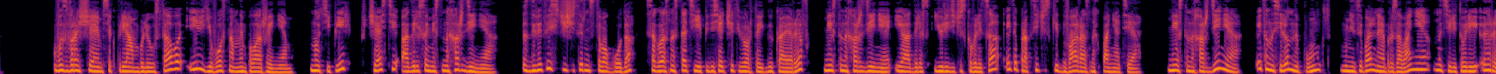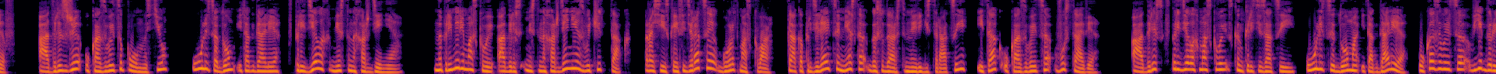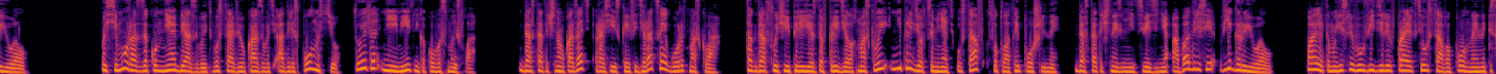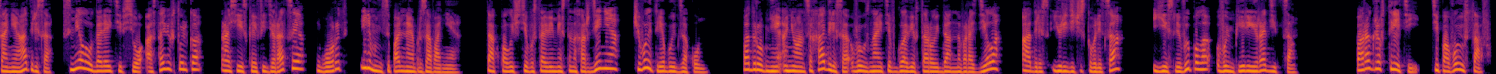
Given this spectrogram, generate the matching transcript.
Возвращаемся к преамбуле устава или его основным положениям, но теперь в части адреса местонахождения. С 2014 года, согласно статье 54 ГК РФ, Местонахождение и адрес юридического лица – это практически два разных понятия. Местонахождение – это населенный пункт, муниципальное образование на территории РФ. Адрес же указывается полностью – улица, дом и так далее – в пределах местонахождения. На примере Москвы адрес местонахождения звучит так. Российская Федерация, город Москва. Так определяется место государственной регистрации и так указывается в уставе. Адрес в пределах Москвы с конкретизацией улицы, дома и так далее указывается в ЕГРЮЛ. Посему, раз закон не обязывает в уставе указывать адрес полностью, то это не имеет никакого смысла. Достаточно указать Российская Федерация, город Москва. Тогда в случае переезда в пределах Москвы не придется менять устав с уплатой пошлины. Достаточно изменить сведения об адресе в ЕГРЮЛ. Поэтому, если вы увидели в проекте устава полное написание адреса, смело удаляйте все, оставив только Российская Федерация, город или муниципальное образование. Так получите в уставе местонахождение, чего и требует закон. Подробнее о нюансах адреса вы узнаете в главе 2 данного раздела адрес юридического лица, если выпало в империи родиться. Параграф 3. Типовой устав.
